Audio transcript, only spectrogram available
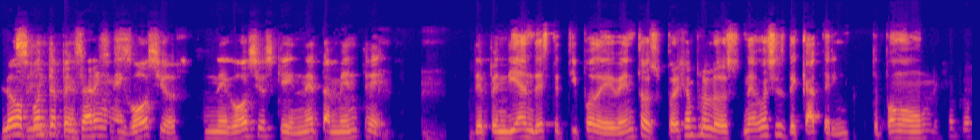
Luego ponte a pensar en negocios, negocios que netamente dependían de este tipo de eventos. Por ejemplo, los negocios de catering. Te pongo un ejemplo.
